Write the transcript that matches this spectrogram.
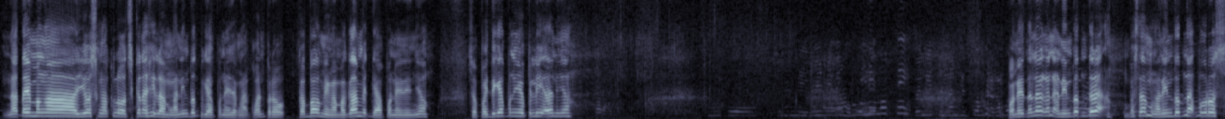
natay mga use nga clothes kana sila mga nindot gyapon nila nga kuan pero kabaw may nga magamit gyapon ninyo. So pwede gyapon ninyo pilian ninyo. Panit na lang kana nindot dira. Basta mga nindot na puros.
